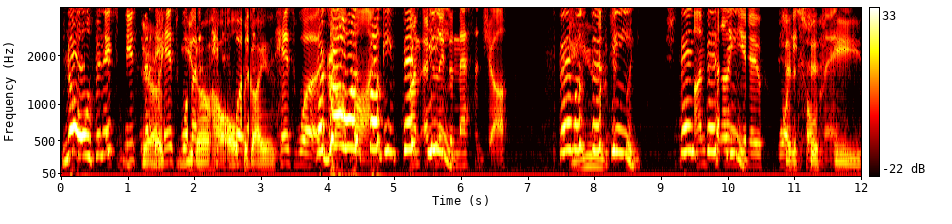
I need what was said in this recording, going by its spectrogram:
You know how old Finn is? Excuse Yeah, me, like, his you know how his old words, the guy is? His words. The girl was fine. fucking I'm only the 15! messenger. Finn was You- 15! like, Finn's I'm telling 15! you what he Finn is told me.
